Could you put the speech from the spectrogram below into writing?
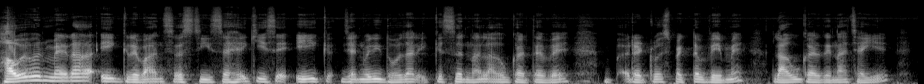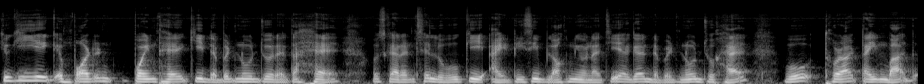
हाउएवर मेरा एक ग्रीवांस चीज़ से है कि इसे एक जनवरी 2021 से न लागू करते हुए रेट्रोस्पेक्टिव वे में लागू कर देना चाहिए। क्योंकि ये एक इंपॉर्टेंट पॉइंट है कि डेबिट नोट जो रहता है, उस कारण से लोगों की आईटीसी ब्लॉक नहीं होना चाहिए। अगर डेबिट नोट जो है, वो थोड़ा टाइम बाद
